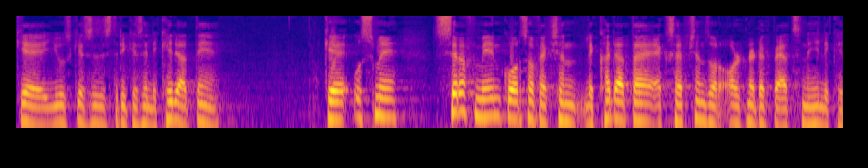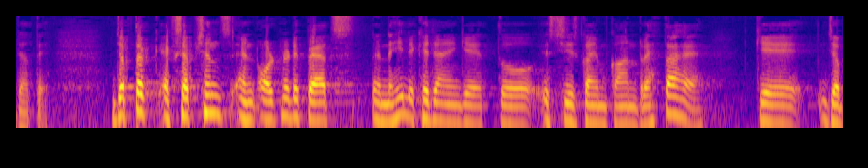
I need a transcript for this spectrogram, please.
کہ یوز کیسز اس طریقے سے لکھے جاتے ہیں کہ اس میں صرف مین کورس آف ایکشن لکھا جاتا ہے ایکسیپشنز اور آلٹرنیٹو پیتھس نہیں لکھے جاتے۔ جب تک ایکسیپشنز اینڈ آلٹرنیٹو پیتھس نہیں لکھے جائیں گے تو اس چیز کا امکان رہتا ہے کہ جب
